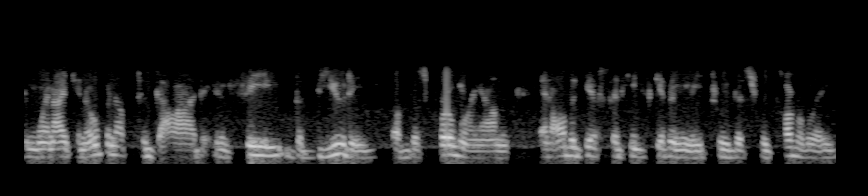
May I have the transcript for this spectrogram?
and when I can open up to God and see the beauty of this program and all the gifts that He's given me through this recovery,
